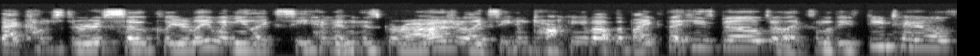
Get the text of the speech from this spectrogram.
that comes through so clearly when you like see him in his garage or like see him talking about the bike that he's built or like some of these details.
